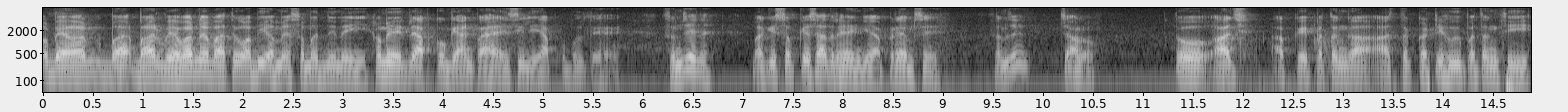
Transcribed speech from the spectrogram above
और व्यवहार बाहर व्यवहार में बातें हो, अभी हमें समझनी नहीं। हमें इसलिए आपको ज्ञान पाया है, इसीलिए आपको बोलते हैं। समझे ना? बाकी सबके साथ रहेंगे आप, प्रेम से। समझे? चलो। तो आज आपके पतंगा, आज तक कटी हुई पतंग थी।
